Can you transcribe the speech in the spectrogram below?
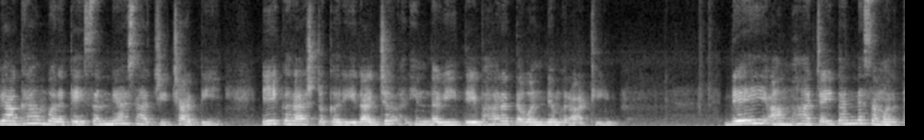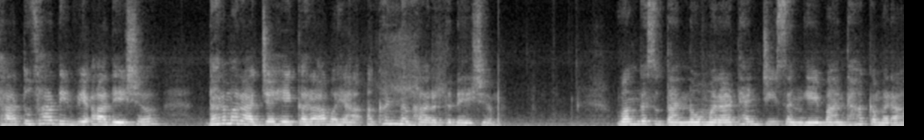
व्याघ्रांवर ते संन्यासाची छाटी एक राष्ट्र करी राज्य हिंदवी ते भारत वंद्य मराठी. देई आम्हा चैतन्य समर्था तुझा दिव्य आदेश. धर्मराज्य हे करावया अखंड भारत देश. वंगसुतांनो मराठ्यांची संगे बांधा कमरा.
